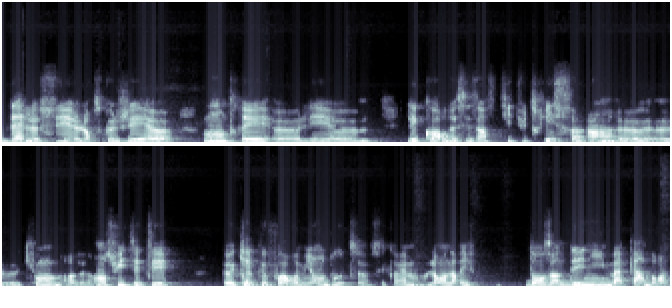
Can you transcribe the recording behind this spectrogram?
d'elle, c'est lorsque j'ai montré les les corps de ces institutrices hein, qui ont ensuite été quelquefois remis en doute. C'est quand même là on arrive dans un déni macabre.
